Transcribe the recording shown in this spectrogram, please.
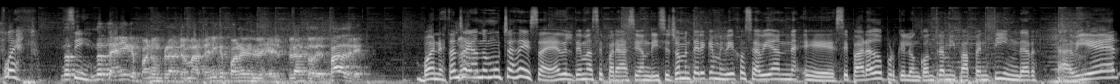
Bueno, No, sí. no tenía que poner un plato más, tenía que poner el, el plato del padre. Bueno, están Claro. llegando muchas de esas, ¿eh? Del tema separación. Dice, yo me enteré que mis viejos se habían eh, separado porque lo encontré a mi papá en Tinder. ¿Está bien?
